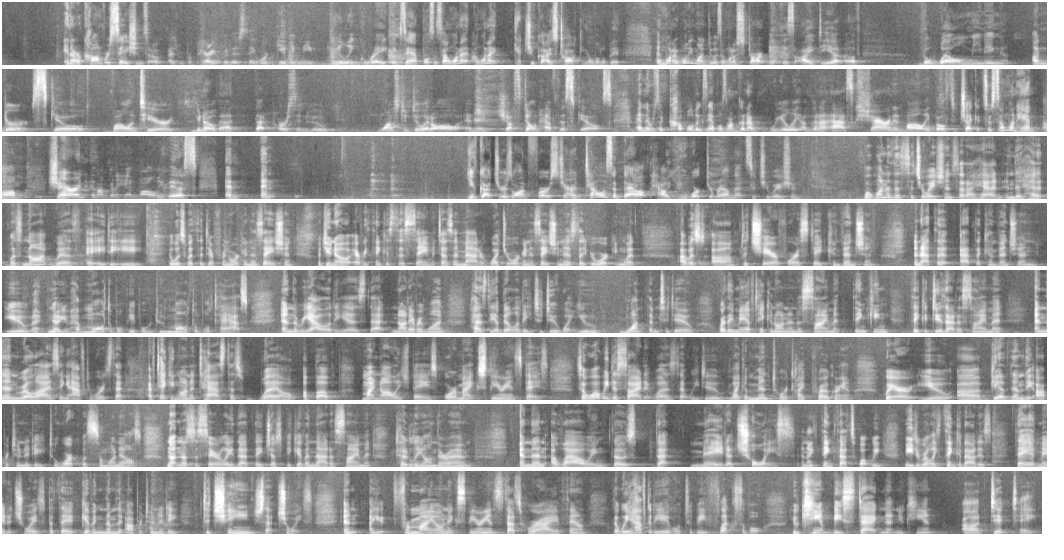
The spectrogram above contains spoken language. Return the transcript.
in our conversations uh, as we're preparing for this, they were giving me really great examples. And so I want to I want to get you guys talking a little bit. And what I really want to do is I want to start with this idea of the well-meaning, under-skilled volunteer. You know that that person who wants to do it all and they just don't have the skills. And there was a couple of examples, and I'm going to really, I'm going to ask Sharon and Molly both to check it. So someone hand um, Sharon, and I'm going to hand Molly this, and and you've got yours on first. Sharon, tell us about how you worked around that situation. Well, one of the situations that I had, and it had, was not with AADE, it was with a different organization. But you know, everything is the same. It doesn't matter what your organization is that you're working with. I was um, the chair for a state convention, and at the at the convention, you know you have multiple people who do multiple tasks, and the reality is that not everyone has the ability to do what you want them to do, or they may have taken on an assignment thinking they could do that assignment, and then realizing afterwards that I've taken on a task that's well above my knowledge base or my experience base. So what we decided was that we do like a mentor type program where you uh, give them the opportunity to work with someone else. Not necessarily that they just be given that assignment totally on their own. And then allowing those that made a choice, and I think that's what we need to really think about is they had made a choice, but they giving them the opportunity to change that choice. And I, from my own experience, that's where I have found that we have to be able to be flexible. You can't be stagnant and you can't uh, dictate.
